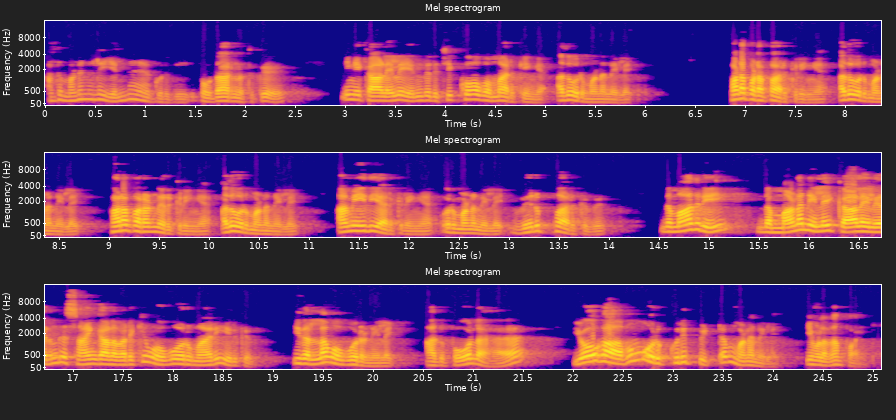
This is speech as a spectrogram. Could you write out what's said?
அந்த மனநிலை என்ன குருஜி? இப்போ உதாரணத்துக்கு நீங்கள் காலையில் எந்திரிச்சு கோபமாக இருக்கீங்க. அது ஒரு மனநிலை. படபடப்பாக இருக்கிறீங்க. அது ஒரு மனநிலை. பரபரன்னு இருக்கிறீங்க. அது ஒரு மனநிலை. அமைதியாக இருக்கிறீங்க. ஒரு மனநிலை. வெறுப்பாக இருக்குது. இந்த மாதிரி இந்த மனநிலை காலையிலேருந்து சாயங்காலம் வரைக்கும் ஒவ்வொரு மாதிரி இருக்குது. இதெல்லாம் ஒவ்வொரு நிலை. அதுபோல யோகாவும் ஒரு குறிப்பிட்ட மனநிலை. இவ்வளோதான் பாயிண்ட்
